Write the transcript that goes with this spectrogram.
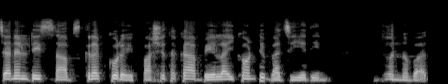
চ্যানেলটি সাবস্ক্রাইব করে পাশে থাকা বেল আইকনটি বাজিয়ে দিন। ধন্যবাদ।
